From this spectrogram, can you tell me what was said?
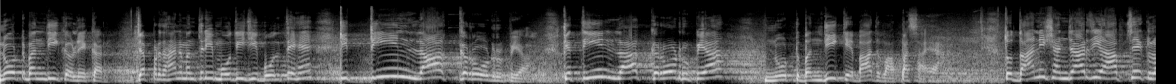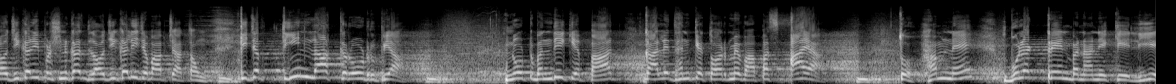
नोटबंदी को लेकर जब प्रधानमंत्री मोदी जी बोलते हैं कि तीन लाख करोड़ रुपया, कि तीन लाख करोड़ रुपया नोटबंदी के बाद वापस आया। तो दानिश अंजार जी, आपसे एक लॉजिकली प्रश्न का लॉजिकली जवाब चाहता हूँ कि जब तीन लाख करोड़ रुपया नोटबंदी के बाद काले धन के तौर में वापस आया तो हमने बुलेट ट्रेन बनाने के लिए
